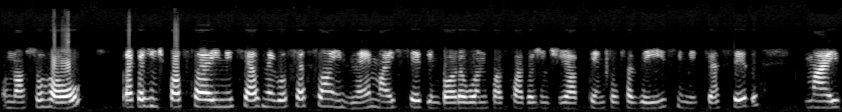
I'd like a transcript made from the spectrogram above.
o nosso rol para que a gente possa iniciar as negociações, né, mais cedo, embora o ano passado a gente já tentou fazer isso, iniciar cedo, mas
